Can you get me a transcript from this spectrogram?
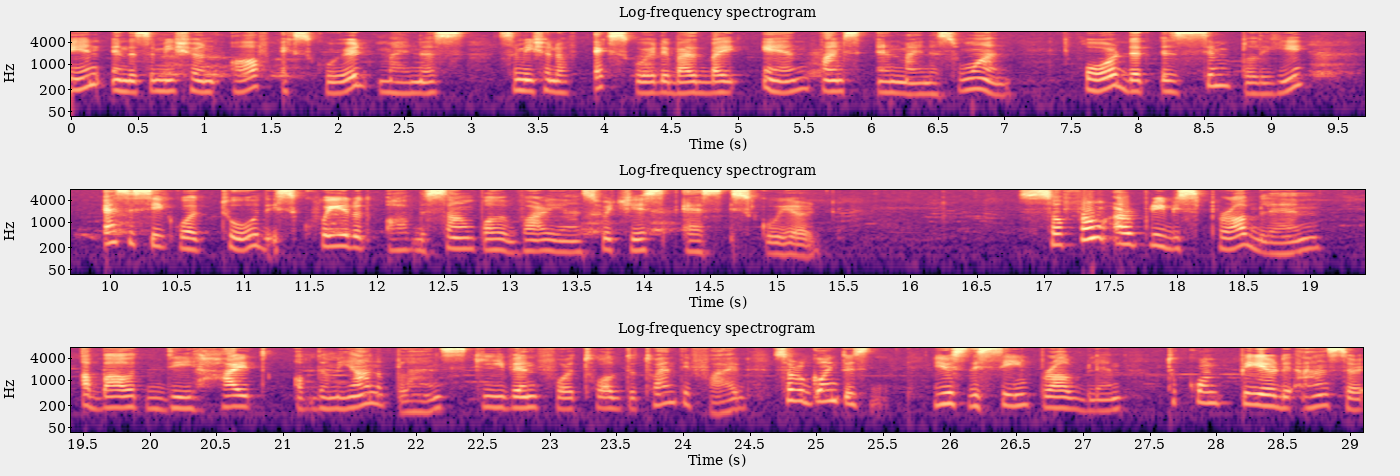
n and the summation of x squared minus summation of x squared divided by n times n minus 1 or that is simply s is equal to the square root of the sample variance which is s squared. So from our previous problem about the height of the Miana plants given for 12 to 25, so we're going to use the same problem to compare the answer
